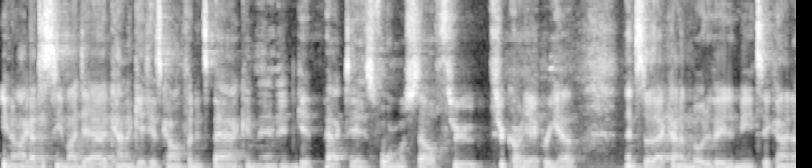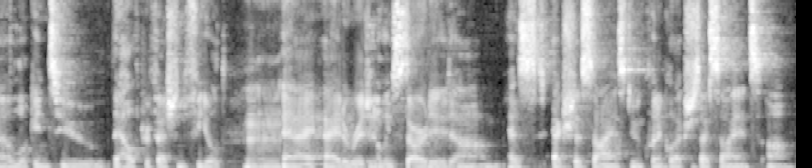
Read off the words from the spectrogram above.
you know, I got to see my dad kind of get his confidence back and, and, and get back to his former self through through cardiac rehab. And so that kind of motivated me to kind of look into the health profession field. And I, I had originally started um, as exercise science, doing clinical exercise science, um,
